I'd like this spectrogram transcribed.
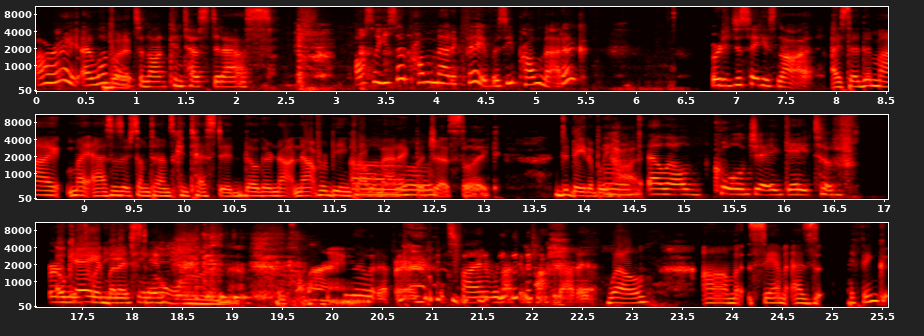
All right, I love when it's a non-contested ass. Also, you said problematic fave. Is he problematic? Or did you say he's not? I said that my my asses are sometimes contested, though they're not not for being problematic, Oh. but just like debatably hot. LL Cool J gate of early Okay, but I still won. It's fine. No, whatever. It's fine. We're not going to talk about it. Well, um, Sam, as I think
